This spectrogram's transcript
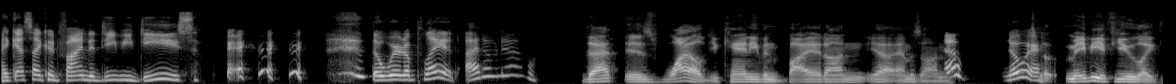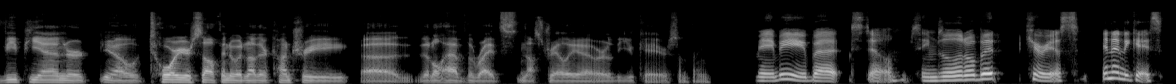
I guess I could find a DVD somewhere. Though where to play it, I don't know. That is wild. You can't even buy it on yeah Amazon. No, nowhere. So maybe if you like VPN or you know tour yourself into another country, uh, that'll have the rights in Australia or the UK or something. Maybe, but still seems a little bit curious. In any case,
